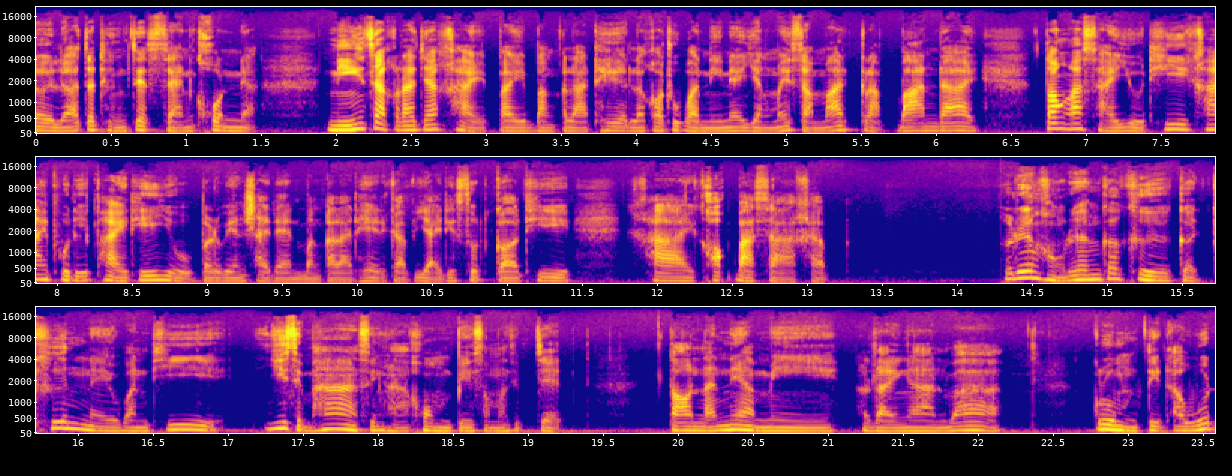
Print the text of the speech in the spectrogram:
เลยแล้วจะถึง 7 0 0 0 0 0 คนเนี่ยหนีจากรัฐยะไข่ไปบังกลาเทศ แล้วก็ทุกวันนี้เนี่ยยังไม่สามารถกลับบ้านได้ ต้องอาศัยอยู่ที่ค่ายภูริภัยที่อยู่บริเวณชายแดนบังกลาเทศครับใหญ่ที่สุดก็ที่ค่ายคอกบาซาครับ เรื่องของเรื่องก็คือเกิดขึ้นในวันที่ 25 สิงหาคมปี 2017 ตอนนั้นเนี่ยมีรายงานว่า กลุ่มติดอาวุธ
